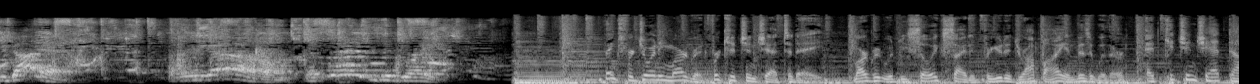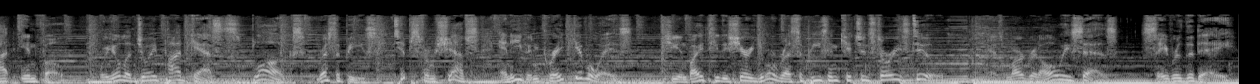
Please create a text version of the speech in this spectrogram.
You got it. There you go. That's it. You did great. Thanks for joining Margaret for Kitchen Chat today. Margaret would be so excited for you to drop by and visit with her at kitchenchat.info, where you'll enjoy podcasts, blogs, recipes, tips from chefs, and even great giveaways. She invites you to share your recipes and kitchen stories too. As Margaret always says, savor the day.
